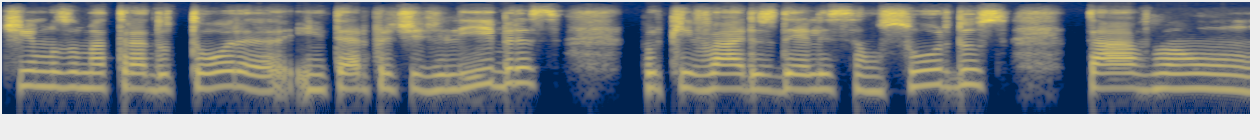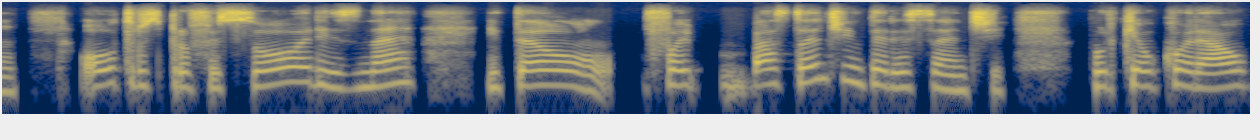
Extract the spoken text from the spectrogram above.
tínhamos uma tradutora, intérprete de Libras, porque vários deles são surdos, estavam outros professores, né? Então foi bastante interessante, porque o coral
